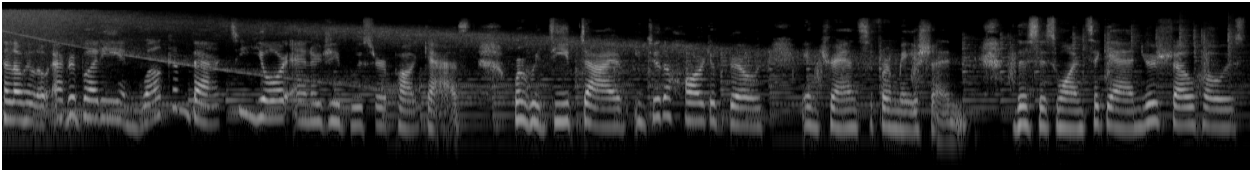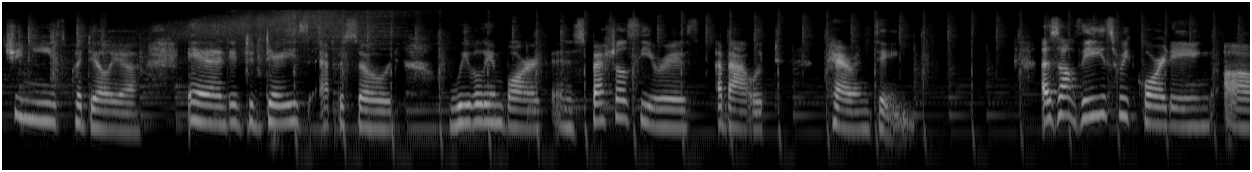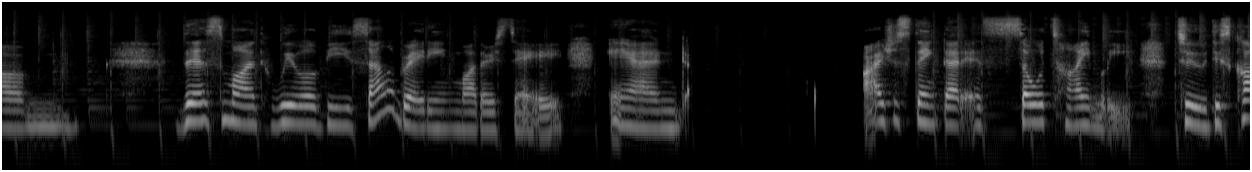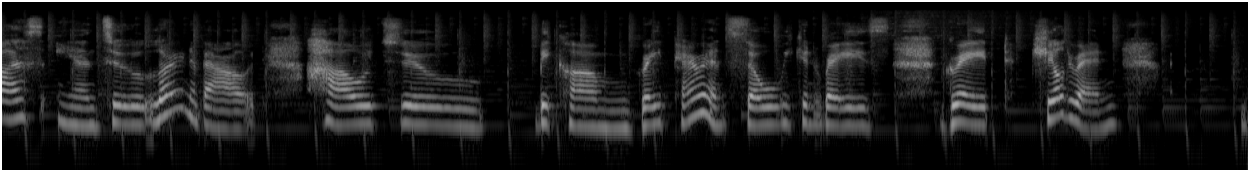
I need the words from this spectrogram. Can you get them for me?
Hello, hello, everybody, and welcome back to your Energy Booster podcast, where we deep dive into the heart of growth and transformation. This is once again your show host, Jeanith Padilla, and in today's episode, we will embark on a special series about parenting. As of this recording, um, this month we will be celebrating Mother's Day. And I just think that it's so timely to discuss and to learn about how to become great parents so we can raise great children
